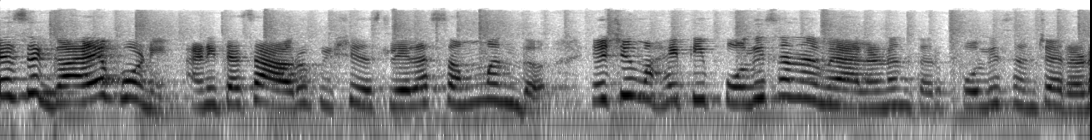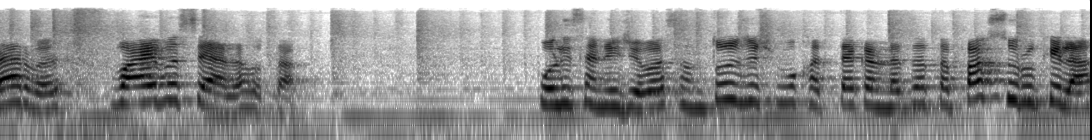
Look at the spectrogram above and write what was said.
त्याचे गायब होणे आणि त्याचा आरोपीशी असलेला संबंध याची माहिती पोलिसांना मिळाल्यानंतर पोलिसांच्या रडारवर वायबसे आला होता. पोलिसांनी जेव्हा संतोष देशमुख हत्याकांडाचा तपास सुरू केला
